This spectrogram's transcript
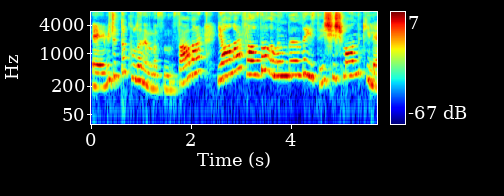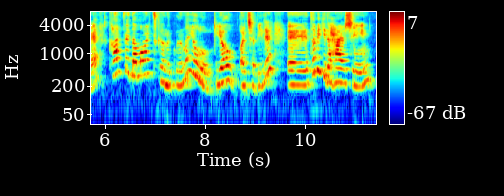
e, vücutta kullanılmasını sağlar. Yağlar fazla alındığında ise şişmanlık ile kalp ve damar tıkanıklığına yol, yol açabilir. E, tabii ki de her şeyin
